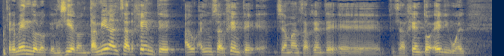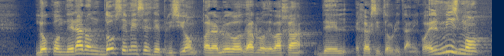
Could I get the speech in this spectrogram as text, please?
tremendo lo que le hicieron. También al sargente, hay un sargente, se llama eh, el sargento Eliwell, lo condenaron 12 meses de prisión para luego darlo de baja del ejército británico. El mismo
